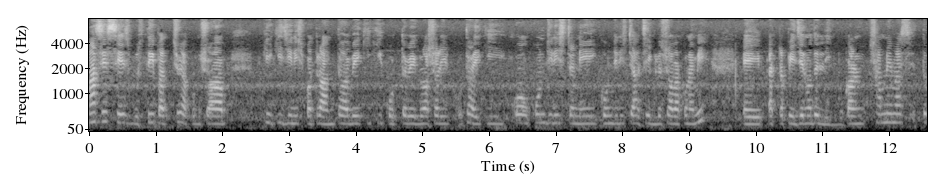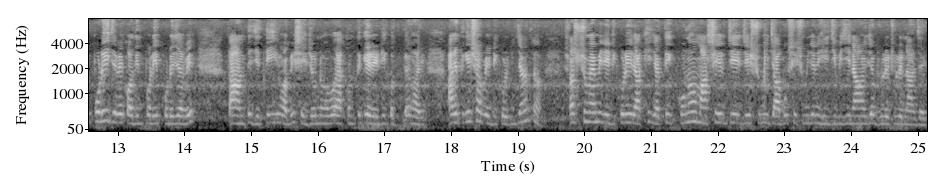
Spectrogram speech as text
মাসের শেষ, বুঝতেই পারছ? এখন সব কি কি জিনিসপত্র আনতে হবে, কি কি করতে হবে গ্রসারির কোথায় কো- কোন জিনিসটা নেই, কোন জিনিসটা আছে, এগুলো সব এখন আমি এই একটা পেজের মধ্যে লিখব। কারণ সামনের মাস তো পড়েই যাবে, কদিন পরেই পড়ে যাবে। তা আনতে যেতেই হবে সেই জন্য ভাবো এখন থেকে রেডি করতে হয়। আগে থেকেই সব রেডি করে নিই, জানো তো? সবসময় আমি রেডি করেই রাখি যাতে কোনো মাসের যে যে সময় যাব সেই সময় যেন হিজিবিজি না হয়ে যায়, ভুলে টুলে না যায়।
